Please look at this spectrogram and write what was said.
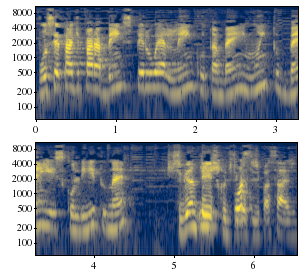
Você está de parabéns pelo elenco também, muito bem escolhido, né? Gigantesco, diga-se de passagem.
